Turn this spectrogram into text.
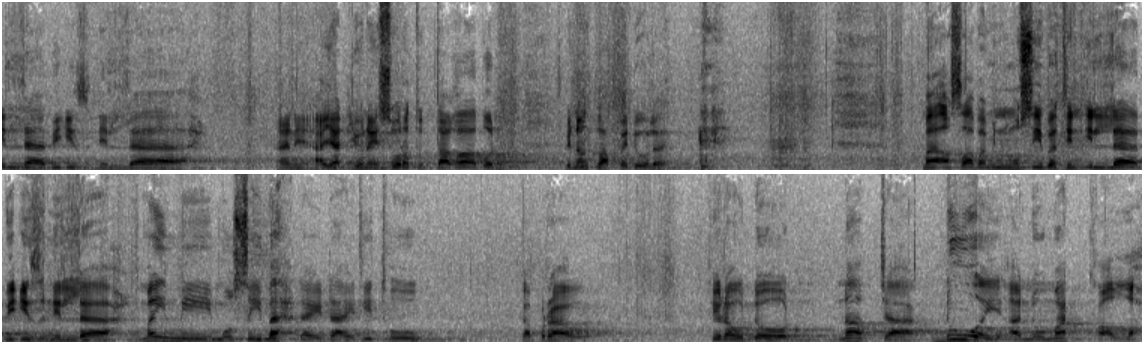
อิลลาบิอิซนิลลาห์อันนี้อายัดอยู่ในสุรตุตตะกาบุนพี่น้องกลับไปดูเลยมาอัลซาบะมินมุซีบะตินอิลลาบิอิซนิลลาห์ไม่มีมุซีบะใด ๆ ที่ถูกกับเรา ที่เราโดนนอกจากด้วยอนุมัติของ Allah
